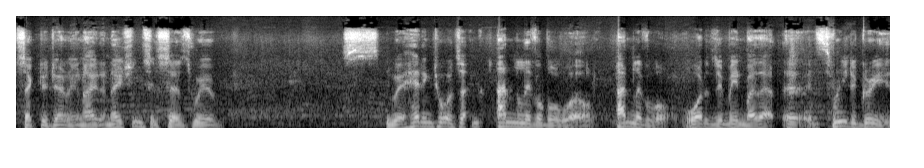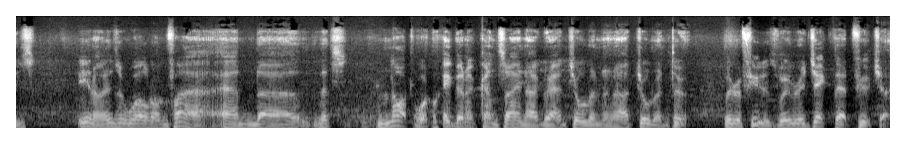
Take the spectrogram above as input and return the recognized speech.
Secretary General of the United Nations it says we're we're heading towards an unlivable world. Unlivable. What does he mean by that? Uh, three degrees, you know, is a world on fire, and uh, that's not what we're going to consign our grandchildren and our children to. We refuse. We reject that future.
